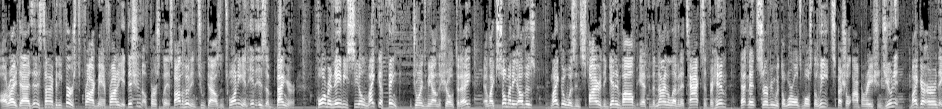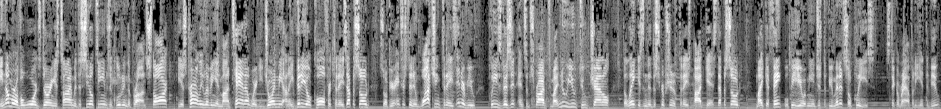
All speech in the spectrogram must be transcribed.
All right, dads, it is time for the first Frogman Friday edition of First Class Fatherhood in 2020, and it is a banger. Former Navy SEAL Micah Fink joins me on the show today, and like so many others, Micah was inspired to get involved after the 9 11 attacks, and for him, that meant serving with the world's most elite Special Operations Unit. Micah earned a number of awards during his time with the SEAL teams, including the Bronze Star. He is currently living in Montana, where he joined me on a video call for today's episode. So if you're interested in watching today's interview, please visit and subscribe to my new YouTube channel. The link is in the description of today's podcast episode. Micah Fink will be here with me in just a few minutes, so please stick around for the interview.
